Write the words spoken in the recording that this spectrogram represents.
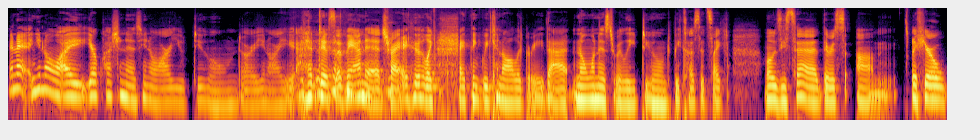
And I, you know, I your question is, you know, are you doomed or you know, are you at a disadvantage, right? like I think we can all agree that no one is really doomed because it's like Mosey said, there's um if you're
